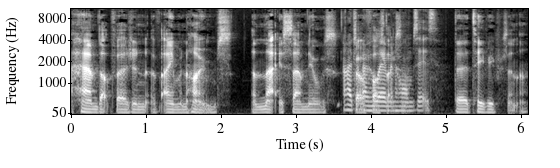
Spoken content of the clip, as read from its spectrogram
hammed up version of Eamonn Holmes, and that is Sam Neill's. I don't know who Belfast Eamonn accent. Holmes is. the TV presenter.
